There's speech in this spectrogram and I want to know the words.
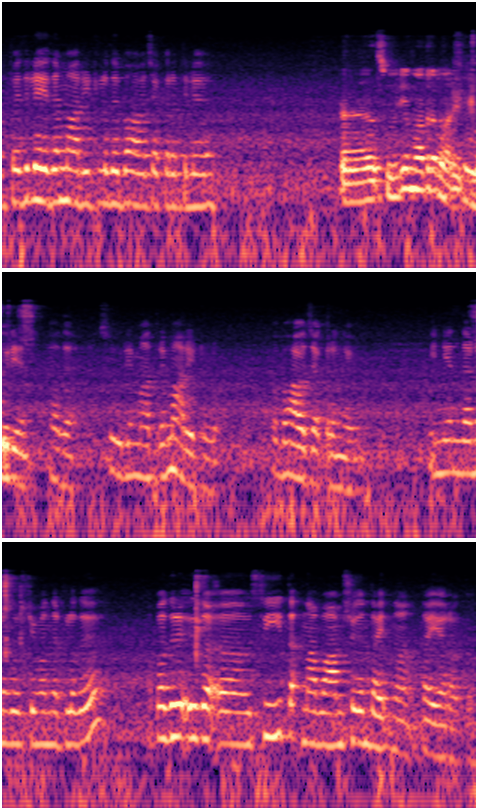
അപ്പൊ ഇതിൽ ഏതാ മാറിയിട്ടുള്ളത് ഭാവചക്രത്തിൽ സൂര്യൻ സൂര്യൻ അതെ. സൂര്യൻ മാത്രമേ മാറിയിട്ടുള്ളൂ. അപ്പോൾ ഭാവചക്രം കഴിഞ്ഞു. ഇനി എന്താണ് ക്വസ്റ്റ്യൻ വന്നിട്ടുള്ളത്? അപ്പോൾ അത് സി നവാംശകം തയ്യാറാക്കുക.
